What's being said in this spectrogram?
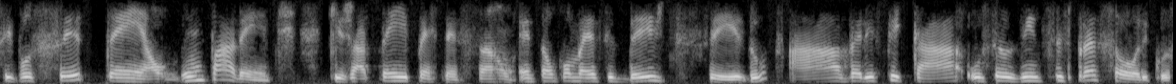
Se você tem algum parente que já tem hipertensão, então comece desde cedo a verificar os seus índices pressóricos.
